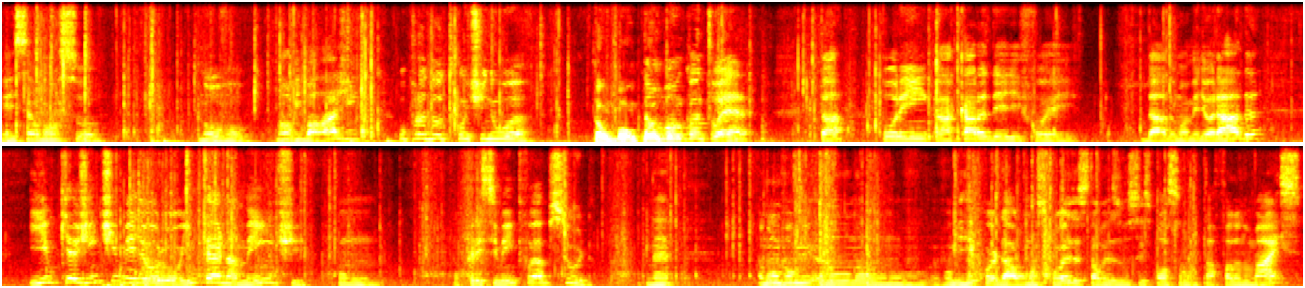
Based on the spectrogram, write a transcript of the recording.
Esse é o nosso novo nova embalagem. O produto continua tão bom tão quanto bom quanto era, tá? Porém, a cara dele foi dada uma melhorada. E o que a gente melhorou internamente com o crescimento foi absurdo, né? Eu não vou me, eu não, não, não vou me recordar algumas coisas, talvez vocês possam estar tá falando mais.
